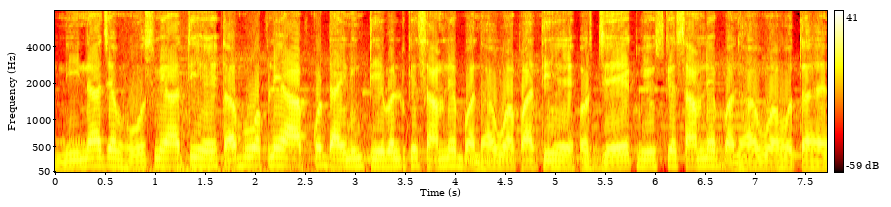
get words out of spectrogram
नीना जब होश में आती है, तब वो अपने आप को डाइनिंग टेबल के सामने बंधा हुआ पाती है और जैक भी उसके सामने बंधा हुआ होता है।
